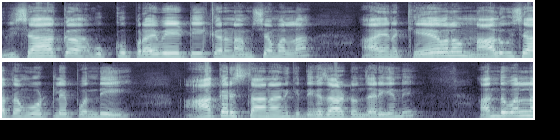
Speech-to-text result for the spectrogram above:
విశాఖ ఉక్కు ప్రైవేటీకరణ అంశం వల్ల ఆయన కేవలం నాలుగు శాతం ఓట్లే పొంది ఆఖరి స్థానానికి దిగజారటం జరిగింది. అందువల్ల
